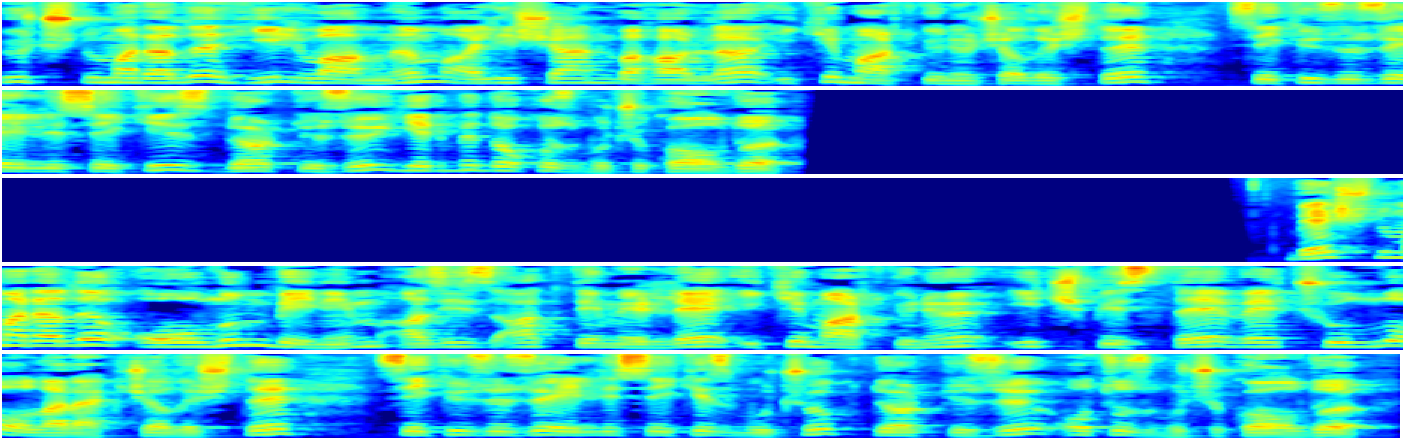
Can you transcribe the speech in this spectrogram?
Üç numaralı Hilvanlım Alişen Bahar'la 2 Mart günü çalıştı. 800'ü 58, 400'ü 29.5 oldu. 5 numaralı Oğlum Benim Aziz Akdemir'le 2 Mart günü iç pistte ve çullu olarak çalıştı. 800'ü 58.5, 400'ü 30.5 oldu.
